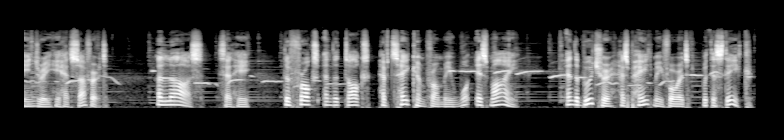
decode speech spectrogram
injury he had suffered. Alas, said he, the frogs and the dogs have taken from me what is mine, and the butcher has paid me for it with the stick.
